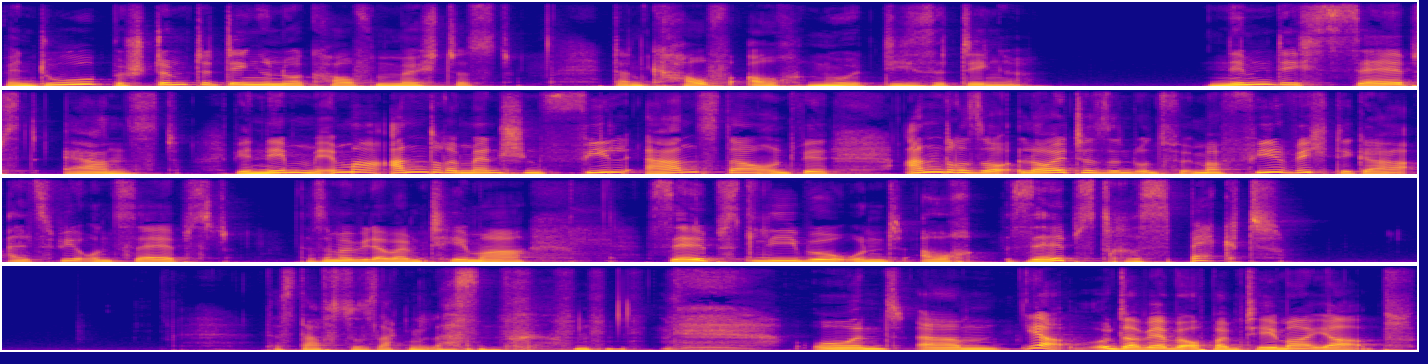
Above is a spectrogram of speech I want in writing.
Wenn du bestimmte Dinge nur kaufen möchtest, dann kauf auch nur diese Dinge. Nimm dich selbst ernst. Wir nehmen immer andere Menschen viel ernster und wir andere so Leute sind uns für immer viel wichtiger als wir uns selbst. Da sind wir wieder beim Thema Selbstliebe und auch Selbstrespekt. Das darfst du sacken lassen. und ähm, ja, und da wären wir auch beim Thema, ja, pff,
